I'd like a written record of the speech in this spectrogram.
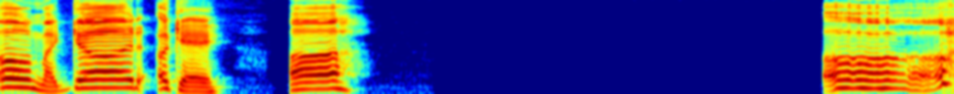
Oh my god. Okay. Uh Uh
